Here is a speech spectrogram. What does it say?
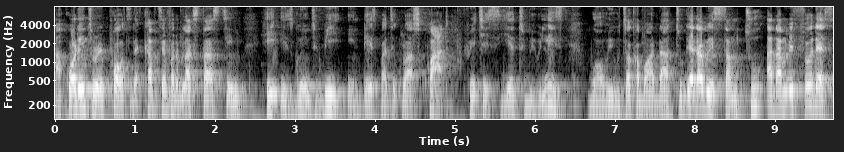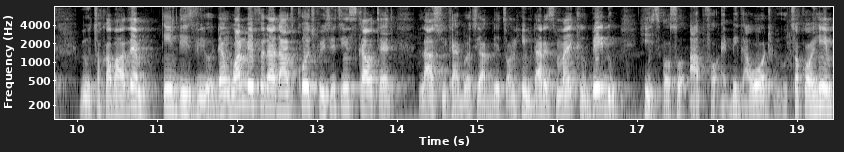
According to reports, the captain for the Black Stars team, he is going to be in this particular squad, which is yet to be released. Well, we will talk about that together with some two other midfielders. We will talk about them in this video. Then one midfielder that Coach Chris Hughton scouted last week, I brought you updates on him. That is Michael Baidoo. He is also up for a big award. We will talk on him.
